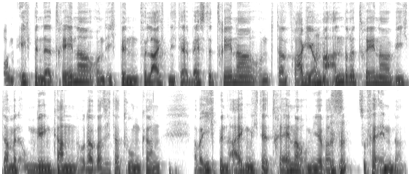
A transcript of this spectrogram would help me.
Und ich bin der Trainer und ich bin vielleicht nicht der beste Trainer und dann frage ich auch mhm. mal andere Trainer, wie ich damit umgehen kann oder was ich da tun kann. Aber ich bin eigentlich der Trainer, um hier was mhm. zu verändern.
